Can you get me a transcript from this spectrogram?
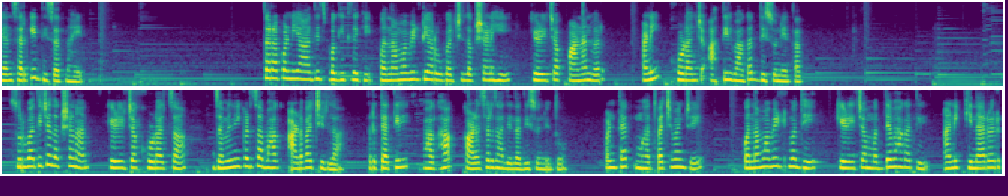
यांसारखी दिसत नाहीत. तर आपण याआधीच बघितले की पनामाविल्ट या रोगाची लक्षणे ही केळीच्या पानांवर आणि खोडांच्या आतील भागात दिसून येतात. सुरुवातीच्या लक्षणात केळीच्या खोडाचा जमिनीकडचा भाग आडवा चिरला तर त्यातील भाग हा काळसर झालेला दिसून येतो. पण त्यात महत्त्वाचे म्हणजे पनामा विल्टमध्ये केळीच्या मध्यभागातील आणि किनाऱ्यावर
